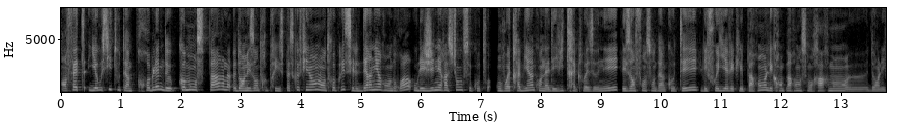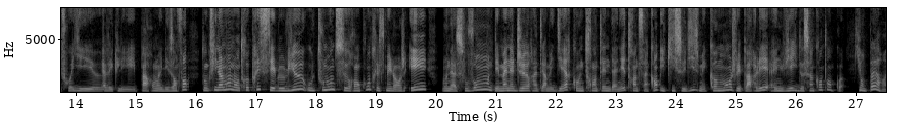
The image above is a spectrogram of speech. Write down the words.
en fait, il y a aussi tout un problème de comment on se parle dans les entreprises. Parce que finalement, l'entreprise, c'est le dernier endroit où les générations se côtoient. On voit très bien qu'on a des vies très cloisonnées. Les enfants sont d'un côté, les foyers avec les parents, les grands-parents sont rarement euh, dans les foyers avec les parents et les enfants. Donc finalement, l'entreprise, c'est le lieu où tout le monde se rencontre et se mélange. Et on a souvent des managers intermédiaires qui ont une trentaine d'années, 35 ans, et qui se disent, mais comment je vais parler à une vieille de 50 ans quoi? Qui ont peur.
